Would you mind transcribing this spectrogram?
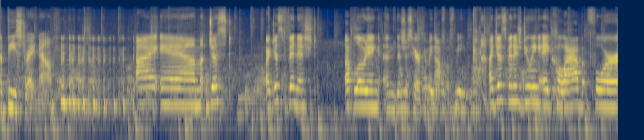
a beast right now. I am just, I just finished uploading and there's just hair coming off of me. I just finished doing a collab for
